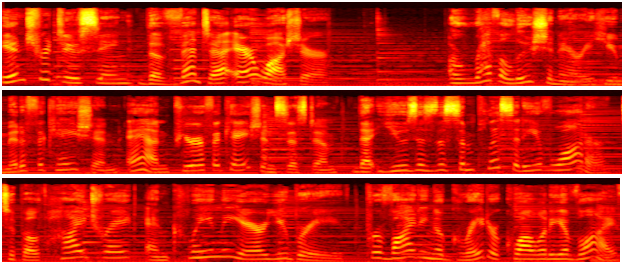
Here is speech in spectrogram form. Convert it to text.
Introducing the Venta Air Washer, a revolutionary humidification and purification system that uses the simplicity of water to both hydrate and clean the air you breathe, providing a greater quality of life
